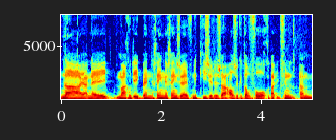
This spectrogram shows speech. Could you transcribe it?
Nou ja, nee. Maar goed, ik ben geen, geen zwevende kiezer. Dus als ik het al volg... Nou, ik vind um,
